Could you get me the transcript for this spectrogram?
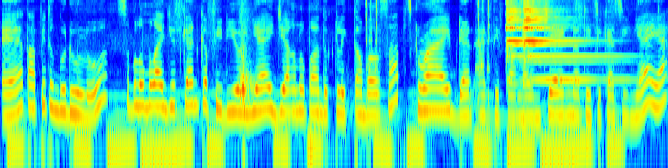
Eh, tapi tunggu dulu. Sebelum melanjutkan ke videonya, jangan lupa untuk klik tombol subscribe dan aktifkan lonceng notifikasinya ya.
